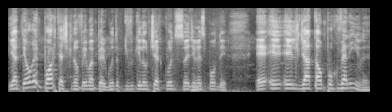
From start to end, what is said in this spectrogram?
E até um repórter, acho que não fez uma pergunta, porque viu que ele não tinha condições de responder. É, ele, ele já tá um pouco velhinho, né?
